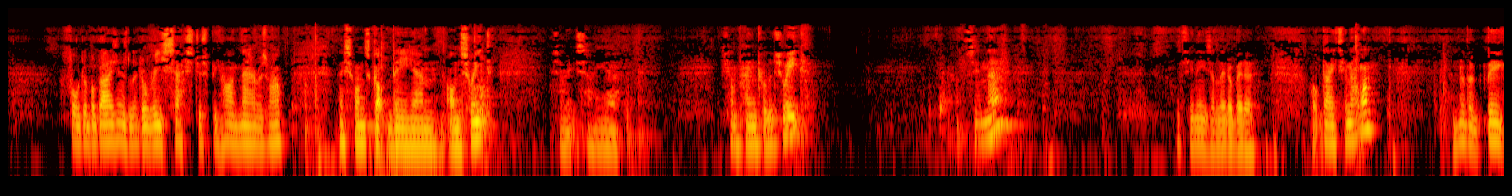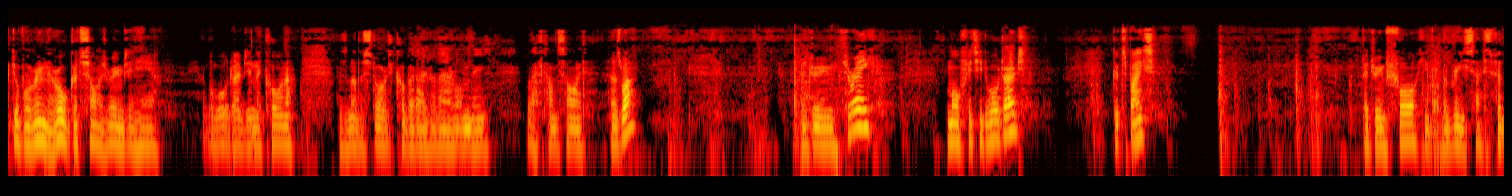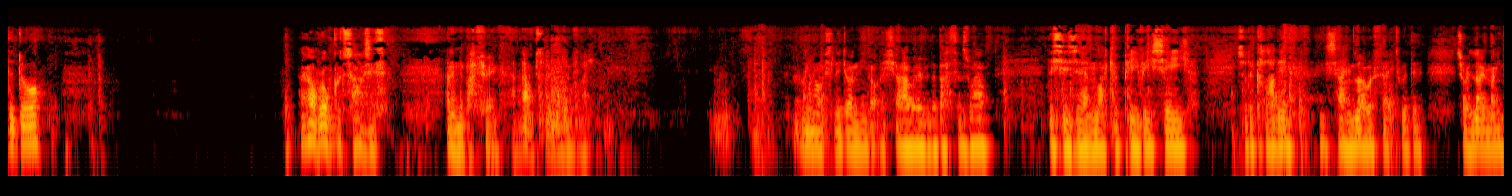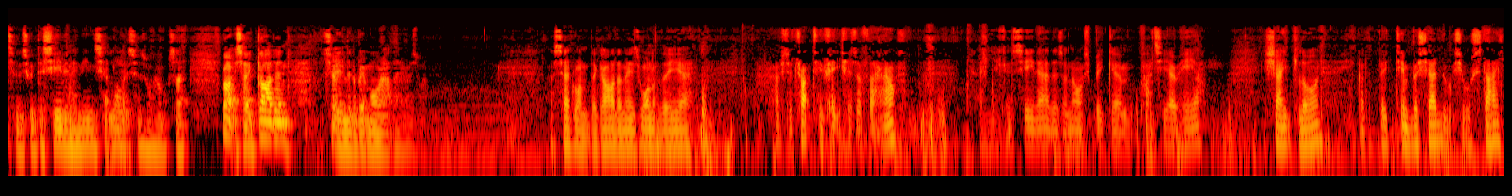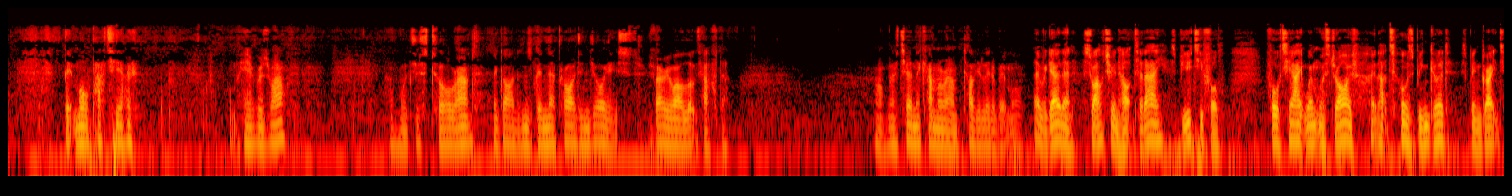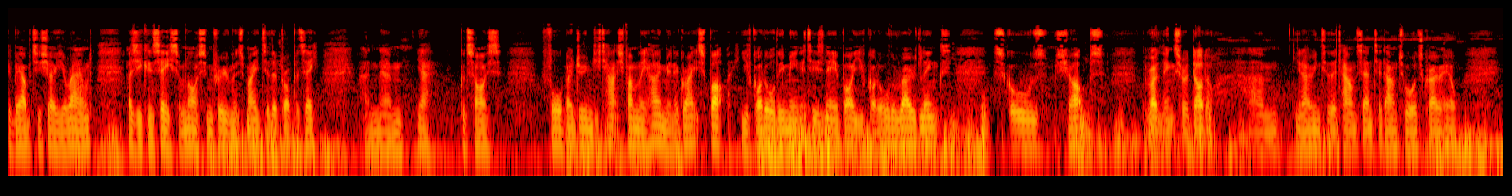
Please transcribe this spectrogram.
full double glazing, a little recess just behind there as well. This one's got the um, ensuite, so it's a uh, champagne coloured suite. That's in there. Obviously needs a little bit of updating that one. Another big double room, they're all good sized rooms in here. The wardrobes in the corner. There's another storage cupboard over there on the left hand side as well. Bedroom three, more fitted wardrobes, good space. Bedroom four, you've got the recess for the door. They are all good sizes. And in the bathroom, absolutely lovely. Very nicely done. You've got the shower over the bath as well. This is um, like a PVC sort of cladding. Same low effect with the, sorry, low maintenance with the ceiling and the inset lights as well. So, right, so garden, I'll show you a little bit more out there as well. I said one, of the garden is one of the uh, most attractive features of the house. And you can see there, there's a nice big um, patio here, shaped lawn. You've got a big timber shed which will stay. A bit more patio up here as well and we'll just tour around. The garden's been their pride and joy. It's, very well looked after. Oh, I'm going to turn the camera around, tell you a little bit more. There we go then. Sweltering hot today. It's beautiful. 48 Wentworth Drive. That tour's been good. It's been great to be able to show you around. As you can see, some nice improvements made to the property. And um, yeah, good size four bedroom detached family home in a great spot. You've got all the amenities nearby. You've got all the road links, schools, shops. The road links are a doddle um, you know, into the town centre, down towards Crow Hill,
